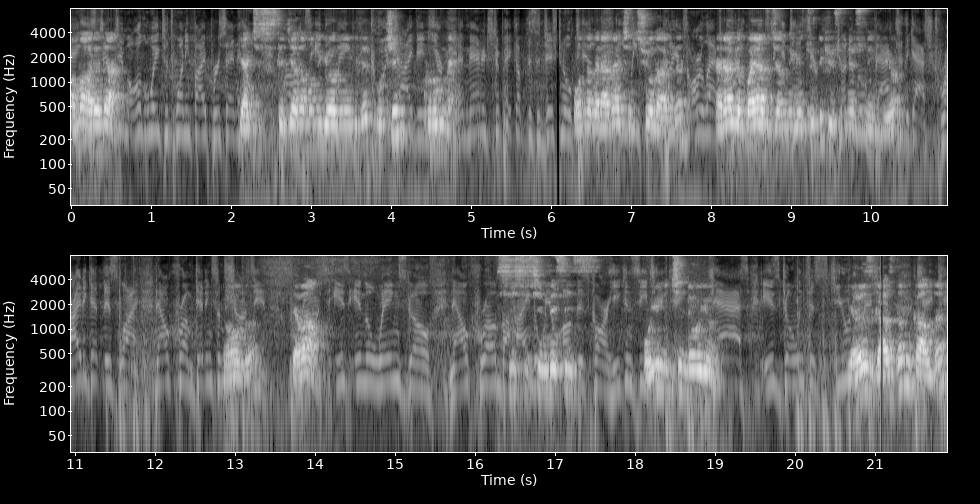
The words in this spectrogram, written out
Ama arada. Gerçi sisteki adam onu görmeyebilir. Bu kim? Kurumme. Onunla beraber çatışıyorlardı. Herhalde bayağı bir canını götürdü ki üstüne üstüne gidiyor. Ne oldu? Devam. Sis içinde sis. Oyun içinde oyun. Yağız gazda mı kaldı?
